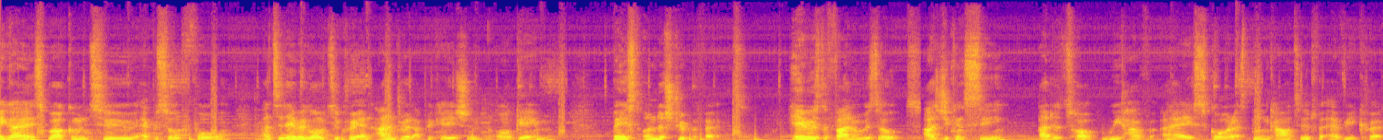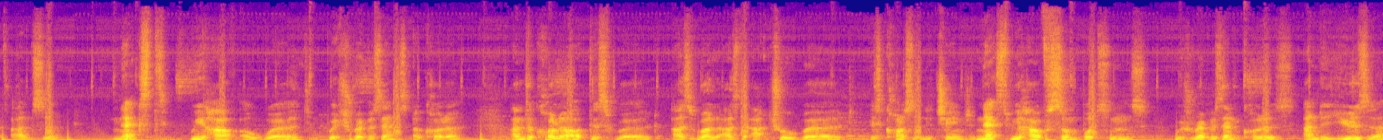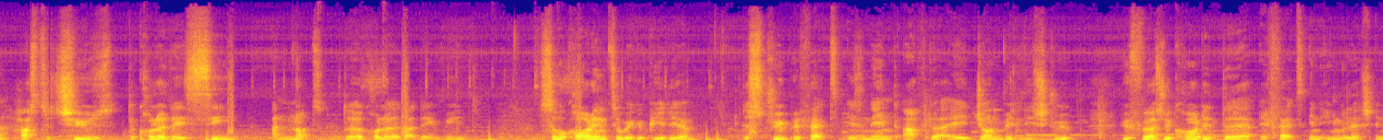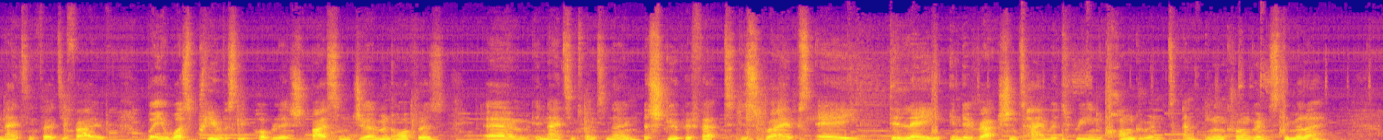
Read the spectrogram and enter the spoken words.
Hey guys, welcome to episode 4 and today we're going to create an Android application or game based on the Stroop effect. Here is the final result. As you can see, at the top we have a score that's being counted for every correct answer. Next, we have a word which represents a colour and the colour of this word as well as the actual word is constantly changing. Next we have some buttons which represent colours and the user has to choose the colour they see and not the colour that they read. So according to Wikipedia, the Stroop effect is named after a John Ridley Stroop who first recorded the effect in English in 1935 but it was previously published by some German authors um, in 1929. The Stroop effect describes a delay in the reaction time between congruent and incongruent stimuli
